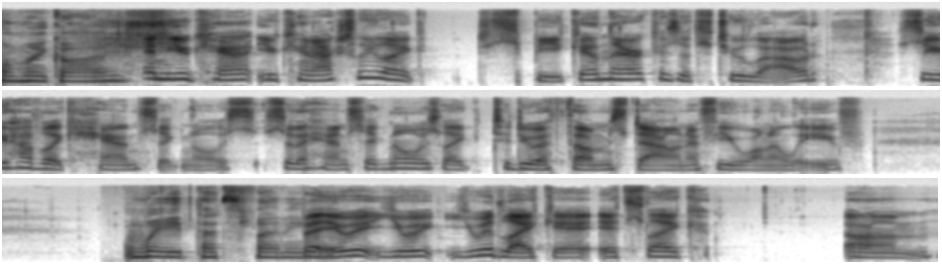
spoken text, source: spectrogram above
Oh my gosh. And you can't you can't actually like speak in there because it's too loud. So you have like hand signals. So the hand signal was like to do a thumbs down if you want to leave. wait, that's funny. But it you would- you would like it. It's like um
